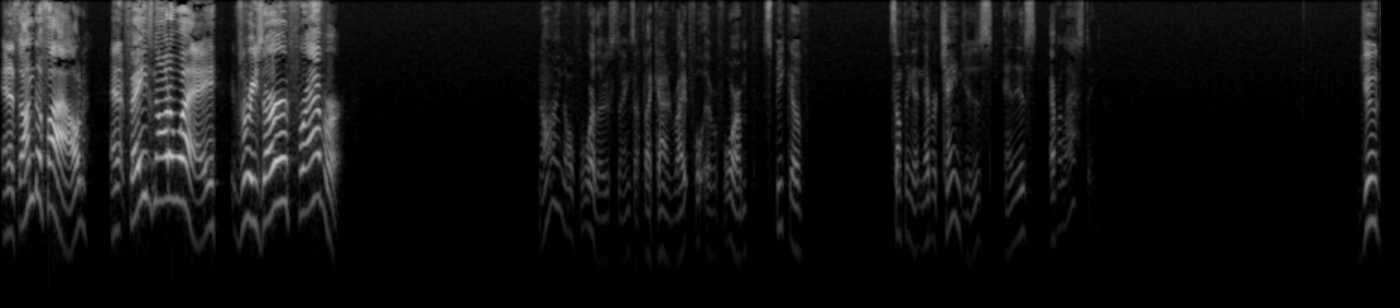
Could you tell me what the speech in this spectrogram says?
and it's undefiled, and it fades not away. It's reserved forever. Not only all four of those things, if I kind of write for them, speak of something that never changes and is everlasting. Jude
